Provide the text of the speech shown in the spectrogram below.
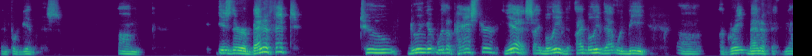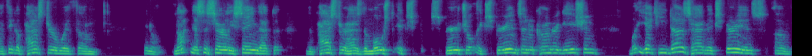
and forgiveness. Um, is there a benefit to doing it with a pastor? Yes, I believe I believe that would be uh, a great benefit. I think a pastor with, um, you know, not necessarily saying that the, the pastor has the most ex- spiritual experience in a congregation, but yet he does have experience of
